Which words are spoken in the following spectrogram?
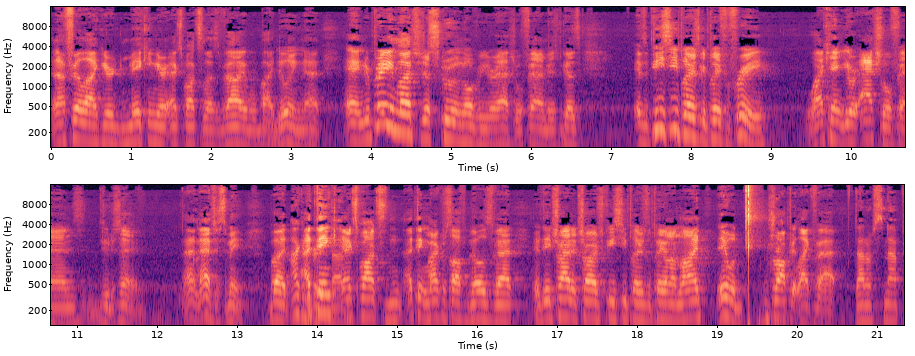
and I feel like you're making your Xbox less valuable by doing that, and you're pretty much just screwing over your actual fan base because if the PC players can play for free, why can't your actual fans do the same? That, that's just me. But I I, think. Xbox, I think Microsoft knows that if they try to charge PC players to play online, they will drop it like that. That'll snap.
